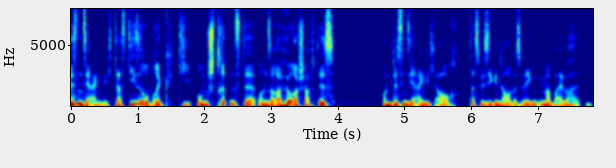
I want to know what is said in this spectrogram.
Wissen Sie eigentlich, dass diese Rubrik die umstrittenste unserer Hörerschaft ist? Und wissen Sie eigentlich auch, dass wir sie genau deswegen immer beibehalten?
